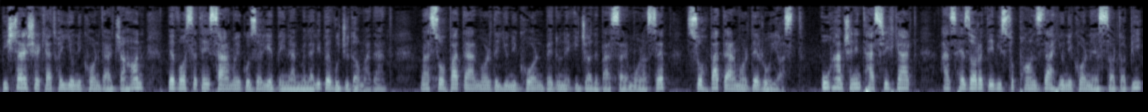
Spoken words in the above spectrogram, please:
بیشتر شرکت های unicorn در جهان به واسطه سرمایه گذاری بین المللی به وجود آمدند و صحبت در مورد unicorn بدون ایجاد بستر مناسب صحبت در مورد رویاست. او همچنین تصریح کرد از 1215 unicorn استارتاپی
